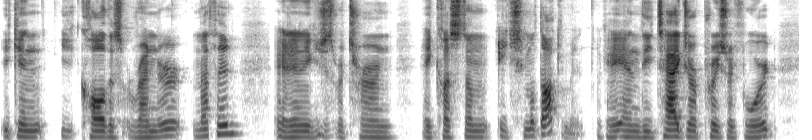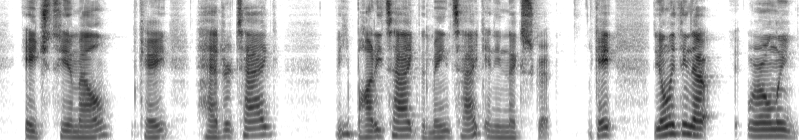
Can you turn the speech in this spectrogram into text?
you can call this render method, and then you can just return a custom HTML document. Okay, and the tags are pretty straightforward. HTML. Okay, header tag, the body tag, the main tag, and the next script. Okay, the only thing that we're only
